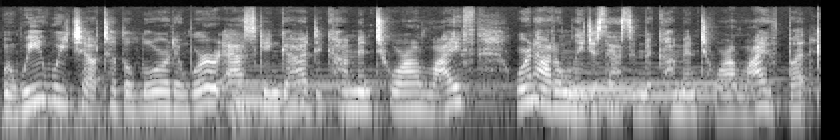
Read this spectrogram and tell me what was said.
When we reach out to the Lord and we're asking God to come into our life, we're not only just asking to come into our life, but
